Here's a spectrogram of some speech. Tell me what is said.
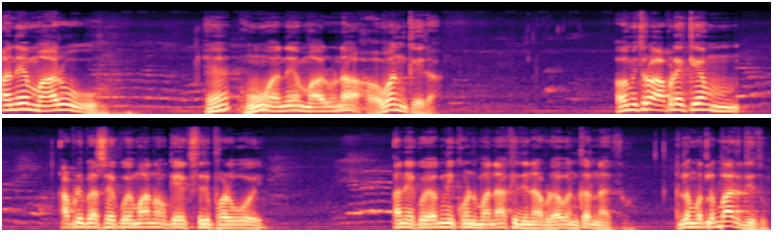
અને મારું, હે, હું અને મારુંના હવન કર્યા. હવે મિત્રો, આપણે કેમ આપણી પાસે કોઈ માનો કે એક શ્રીફળ હોય? અને કોઈ અગ્નિકુંડમાં નાખી દઈને આપણે હવન કરી નાખ્યું. એટલે મતલબ બહાર દીધું.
